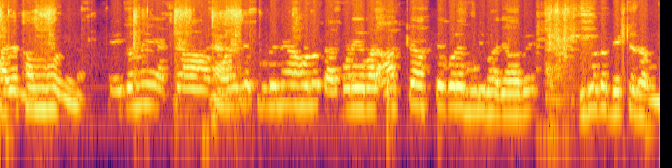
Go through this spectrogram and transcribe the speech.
ভাজা সম্ভবই না। সেই জন্যই একটা কড়াইতে তুলে নেওয়া হলো তারপরে এবার আস্তে আস্তে করে মুড়ি ভাজা হবে। ভিডিওটা দেখতে থাকুন।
